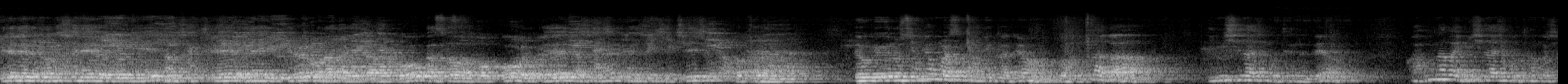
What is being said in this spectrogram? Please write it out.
이래되 당신의 여종이 당신 주의 은혜 있기를 원하나이다 하고 가서 먹고 얼굴에 자신은 간식 짓지 없더라. 여기는 성경 말씀 보니까요. 그 한나가 임신하지 못했는데요. 그 한나가 임신하지 못한 것이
